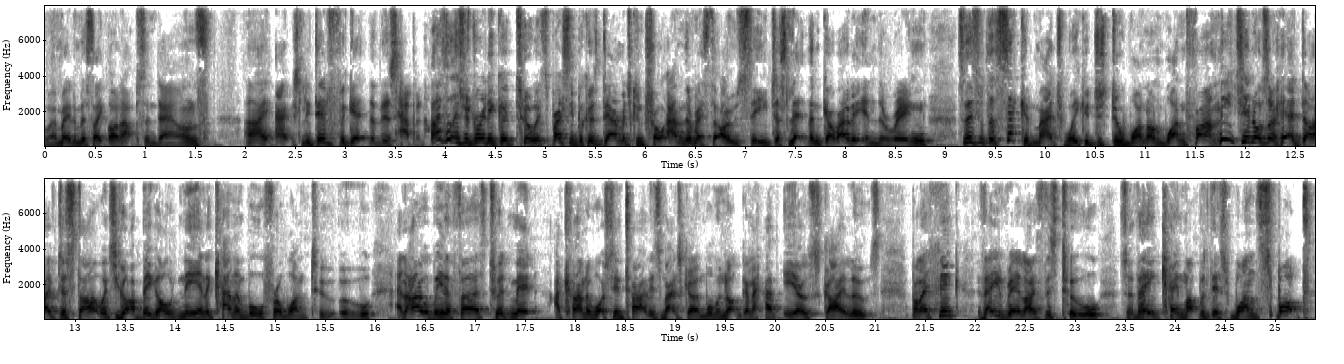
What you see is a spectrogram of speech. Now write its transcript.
I made a mistake on ups and downs, I actually did forget that this happened. I thought this was really good too, especially because Damage Control and the rest of OC just let them go at it in the ring. So this was the second match where you could just do one-on-one fun. Michin also hit a dive to start when she got a big old knee and a cannonball for a 1-2 ooh. And I will be the first to admit I kind of watched the entire this match going, well, we're not going to have Iyo Sky lose. But I think they realised this too, so they came up with this one spot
